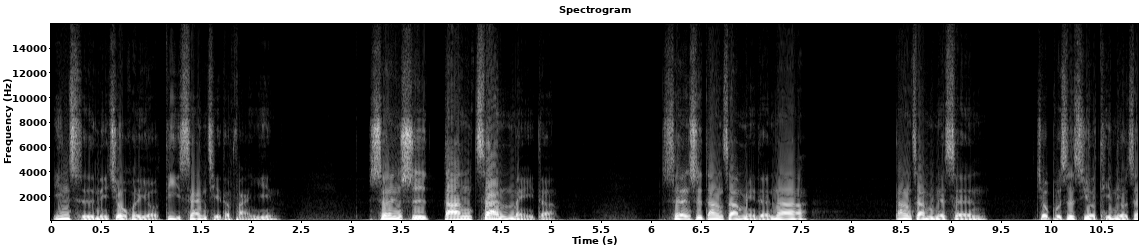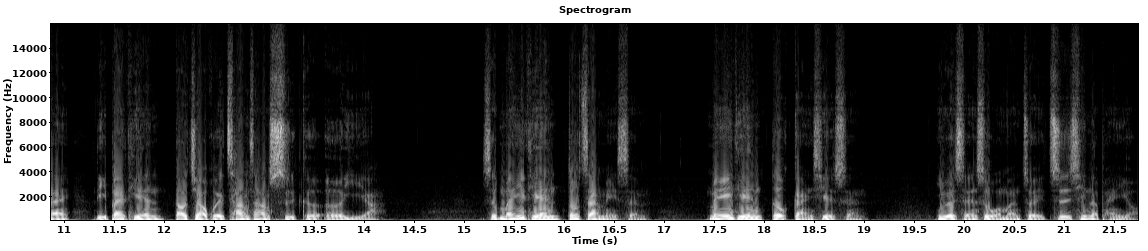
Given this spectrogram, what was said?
因此你就会有第三节的反应。神是当赞美的，神是当赞美的。那当赞美的神，就不是只有停留在礼拜天到教会唱唱诗歌而已啊！是每一天都赞美神，每一天都感谢神，因为神是我们最知心的朋友。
